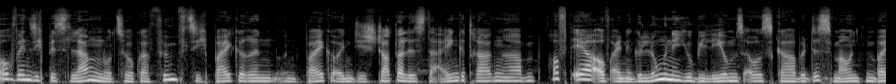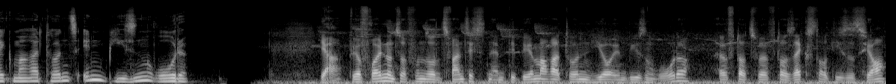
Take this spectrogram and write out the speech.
Auch wenn sich bislang nur ca. 50 Bikerinnen und Biker in die Starterliste eingetragen haben, hofft er auf eine gelungene Jubiläumsausgabe des Mountainbike-Marathons in Biesenrode. Ja, wir freuen uns auf unseren 20. MTB-Marathon hier in Biesenrode. 11., 12., 6. dieses Jahr.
